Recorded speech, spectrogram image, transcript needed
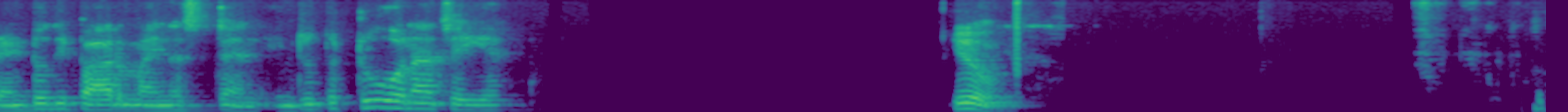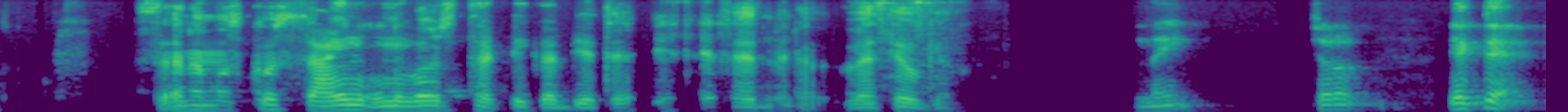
ten to the power minus ten into तो टू होना चाहिए। क्यों सर हम उसको साइन इनवर्स थर्टी कर दिए थे। इसलिए शायद मेरा वैसे हो गया। नहीं। चलो देखते हैं।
